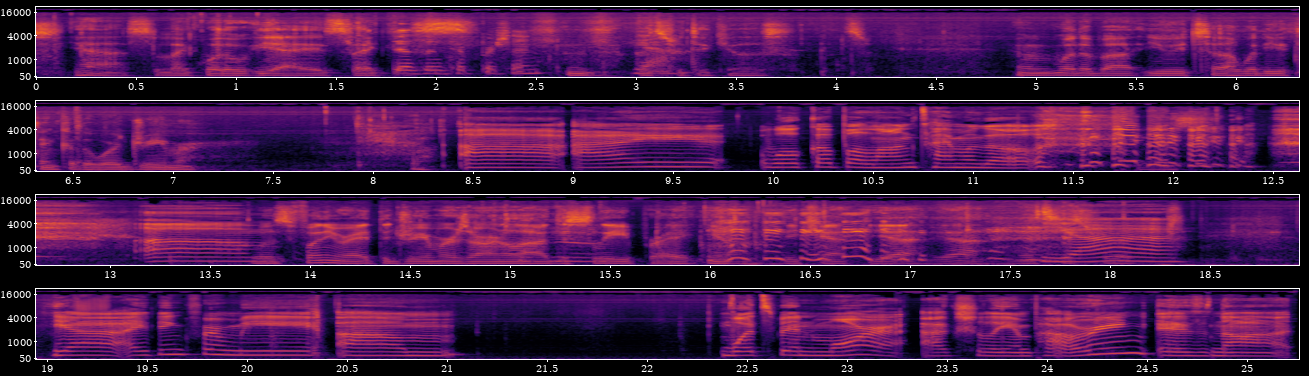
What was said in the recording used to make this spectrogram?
yeah. So like, what? Yeah, it's like Doesn't it's- ten percent? Mm, That's Yeah. ridiculous. That's- And what about you, Itzel? What do you think of the word dreamer? Uh, I woke up a long time ago. um, well, it's funny, right? The dreamers aren't allowed to sleep, right? You know, you can't. Yeah, yeah. that's just yeah yeah i think for me um what's been more actually empowering is not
